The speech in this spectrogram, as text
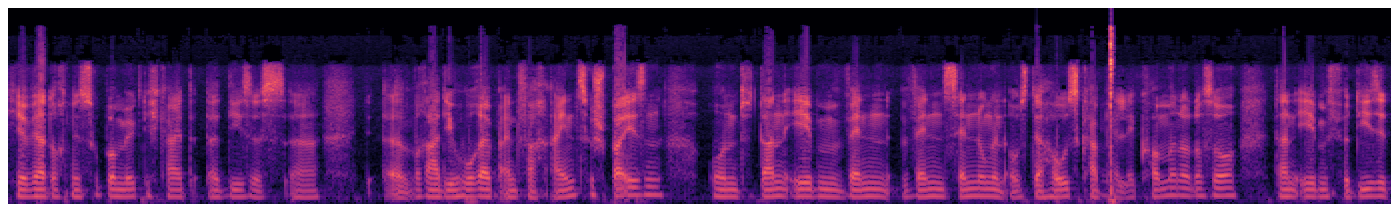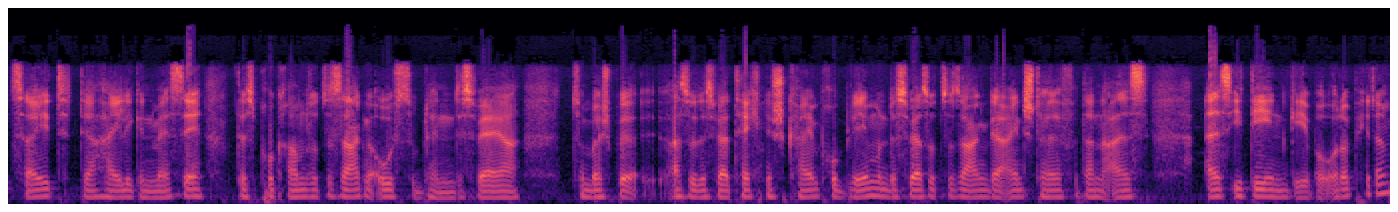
hier wäre doch eine super Möglichkeit, äh, dieses äh, äh, Radio Horeb einfach einzuspeisen und dann eben, wenn, wenn Sendungen aus der Hauskapelle kommen oder so, dann eben für diese Zeit der Heiligen Messe das Programm sozusagen auszublenden. Das wäre ja zum Beispiel, also das wäre technisch kein Problem und das wäre sozusagen der Einstellhelfer dann als, als Ideengeber, oder Peter?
